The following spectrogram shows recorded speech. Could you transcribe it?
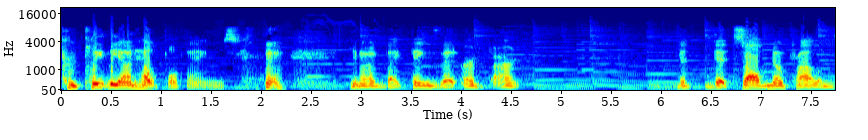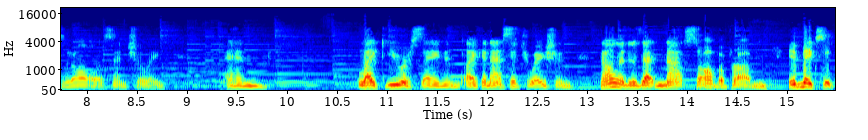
completely unhelpful things. You know like things that are aren't that that solve no problems at all essentially. And like you were saying and like in that situation not only does that not solve a problem it makes it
